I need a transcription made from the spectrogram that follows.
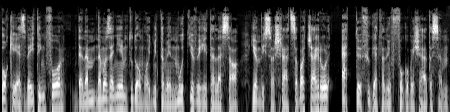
oké, okay, ez waiting for, de nem, nem az enyém, tudom, hogy mit tudom én, múlt jövő héten lesz a jön vissza a srác szabadságról, ettől függetlenül fogom és elteszem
